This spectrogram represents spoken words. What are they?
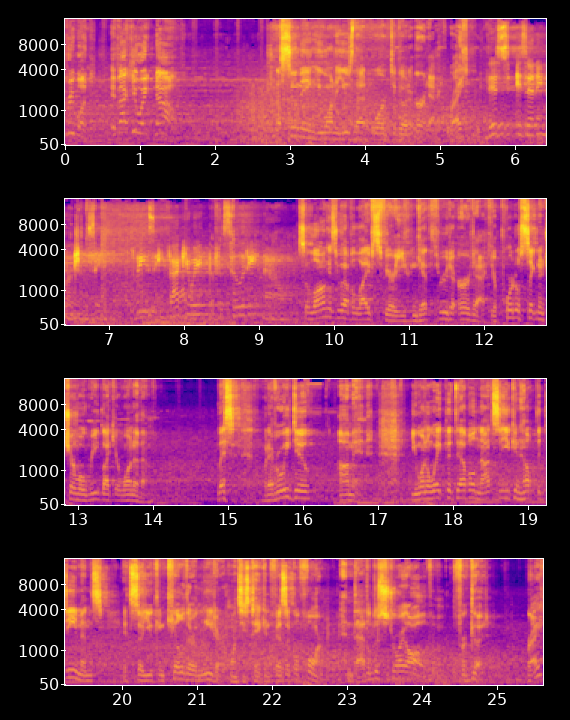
Everyone, evacuate now! Assuming you want to use that orb to go to Urdak, right? This is an emergency. Please evacuate the facility now. So long as you have a life sphere, you can get through to Urdak. Your portal signature will read like you're one of them. Listen, whatever we do, I'm in. You want to wake the devil not so you can help the demons, it's so you can kill their leader once he's taken physical form, and that'll destroy all of them, for good. Right?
